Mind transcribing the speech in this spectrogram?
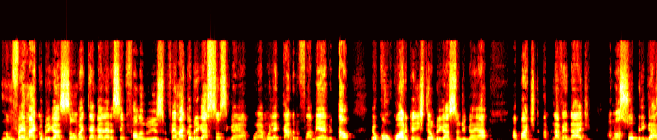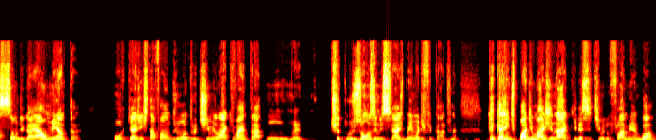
não fez mais que obrigação, vai ter a galera sempre falando isso. Não fez mais que obrigação se ganhar, pô. É a molecada do Flamengo e tal. Eu concordo que a gente tem a obrigação de ganhar. A partir, na verdade, a nossa obrigação de ganhar aumenta, porque a gente está falando de um outro time lá que vai entrar com né, os 11 iniciais bem modificados, né? O que, que a gente pode imaginar aqui desse time do Flamengo, ó,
